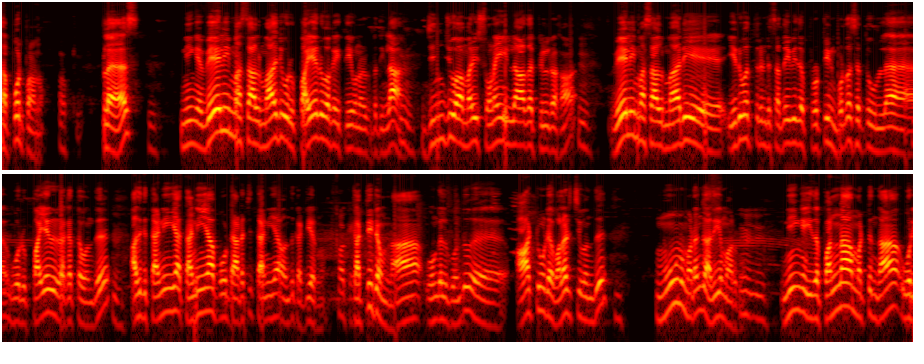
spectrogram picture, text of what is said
சப்போர்ட் பண்ணணும் ஓகே பிளஸ். நீங்க வேலி மசால் மாதிரி ஒரு பயறு வகை தீவனம் இருக்கு பாத்தீங்களா. ஜிஞ்சுவா மாதிரி சுனை இல்லாத பில் ரகம். வேலி மசால் மாதிரி இருபத்தி ரெண்டு சதவீத புரோட்டீன் புரதச்சத்து உள்ள ஒரு பயறு ரகத்தை வந்து. அதுக்கு தனியா தனியா போட்டு அடைச்சி தனியா வந்து கட்டிடணும் கட்டிட்டோம்னா உங்களுக்கு வந்து ஆட்டினுடைய வளர்ச்சி வந்து மூணு மடங்கு அதிகமா இருக்கும் ம் ம் நீங்க இதை பண்ணா மட்டும்தான் ஒரு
